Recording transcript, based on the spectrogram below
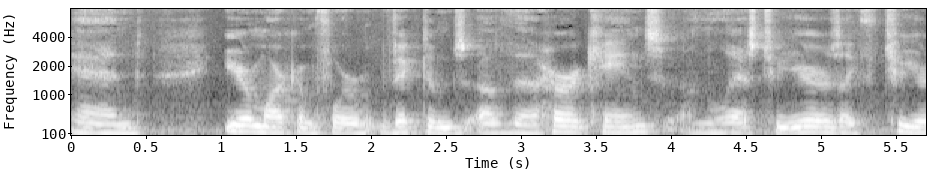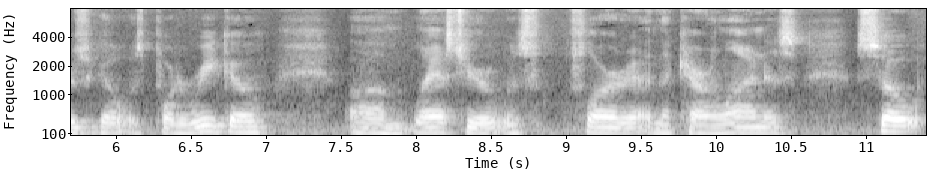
and earmark them for victims of the hurricanes in the last two years. Like two years ago, it was Puerto Rico. Um, last year, it was Florida and the Carolinas. So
